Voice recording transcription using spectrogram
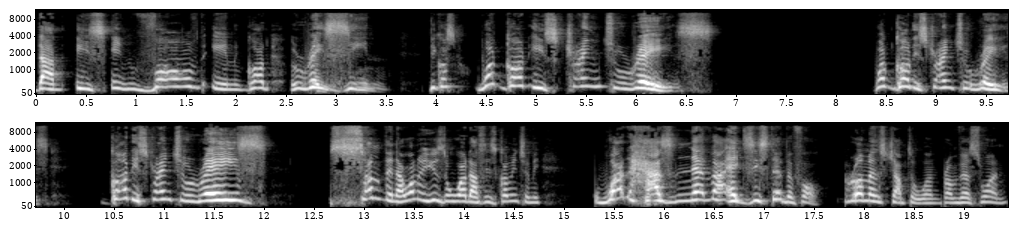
that is involved in God raising. Because what God is trying to raise, what God is trying to raise, God is trying to raise something. I want to use the word as it's coming to me. What has never existed before. Romans chapter 1, from verse 1.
